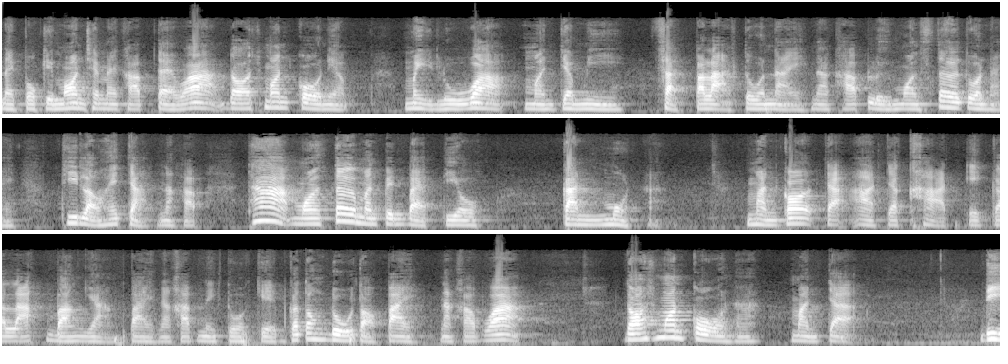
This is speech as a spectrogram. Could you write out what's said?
ในโปเกมอนใช่ไหมครับ แต่ว่าดอชมอนโกเนี่ยไม่รู้ว่ามันจะมีสัตว์ประหลาดตัวไหนนะครับ หรือมอนสเตอร์ตัวไหนที่เราให้จับนะครับ ถ้ามอนสเตอร์มันเป็นแบบเดียวกันหมดอะมันก็จะอาจจะขาดเอกลักษณ์บางอย่างไปนะครับ ในตัวเกมก็ต้องดูต่อไปนะครับว่าดอชมอนโกนะมันจะดี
